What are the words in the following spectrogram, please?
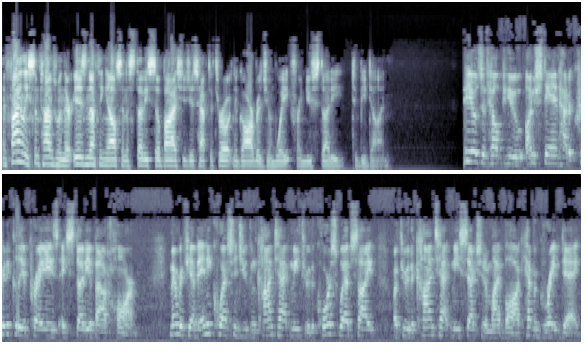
And finally, sometimes when there is nothing else and a study's so biased, you just have to throw it in the garbage and wait for a new study to be done. Videos have helped you understand how to critically appraise a study about harm. Remember, if you have any questions, you can contact me through the course website or through the Contact Me section of my blog. Have a great day.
